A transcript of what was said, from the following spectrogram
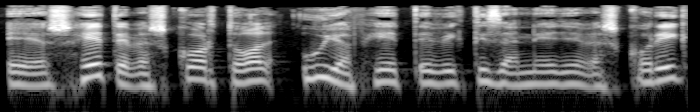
és 7 éves kortól újabb 7 évig, 14 éves korig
